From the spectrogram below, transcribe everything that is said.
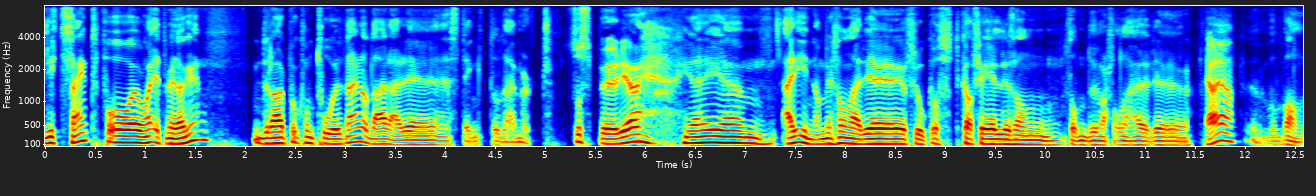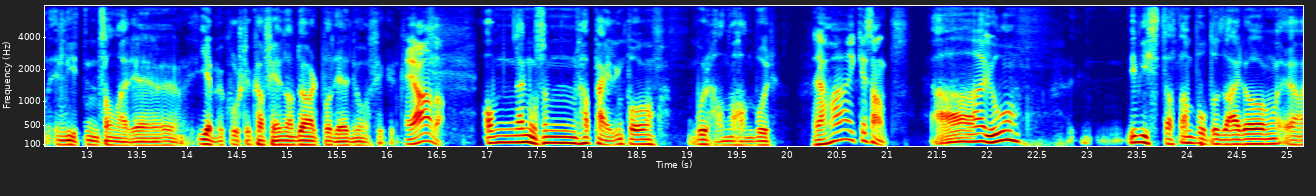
litt seint på ettermiddagen. Drar på kontoret der, og der er det stengt, og det er mørkt. Så spør jeg Jeg eh, er innom en sånn der eh, frokostkafé, eller sånn som du i hvert fall er eh, Ja, ja. vanlig, en liten sånn der eh, hjemmekoselig kafé. Da. Du har vært på det, du òg, sikkert. Ja da. Om det er noen som har peiling på hvor han og han bor. Jaha, ikke sant. Ja, jo. De visste at han bodde der, og ja,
